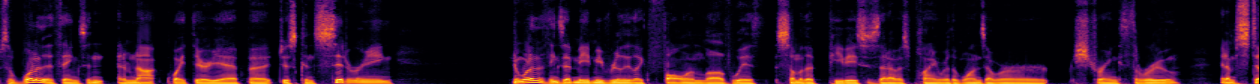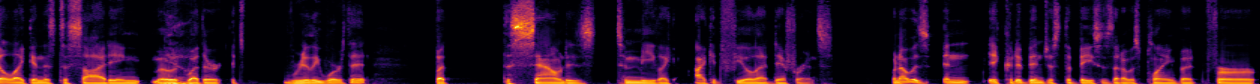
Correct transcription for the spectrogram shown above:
so one of the things and, and I'm not quite there yet, but just considering you know, one of the things that made me really like fall in love with some of the P basses that I was playing were the ones that were string through. And I'm still like in this deciding mode Yeah. whether it's really worth it. But the sound is to me like I could feel that difference. When I was and it could have been just the basses that I was playing, but for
